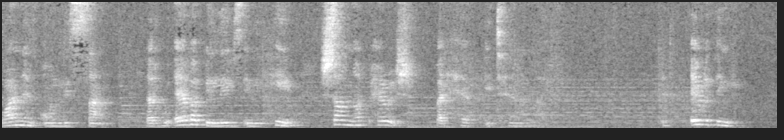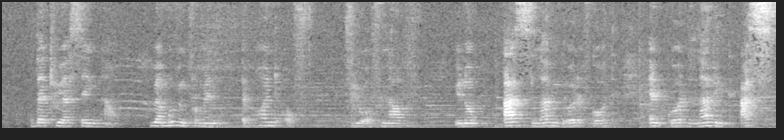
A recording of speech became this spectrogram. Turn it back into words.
one and only Son, that whoever believes in Him shall not perish but have eternal life." And everything that we are saying now, we are moving from an, a point of view of love, you know, us loving the Word of God and God loving us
